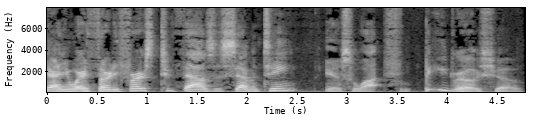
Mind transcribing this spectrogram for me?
January 31st, 2017. Here's Watt from Pedro Show.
